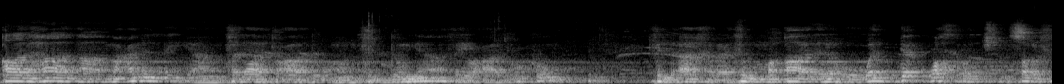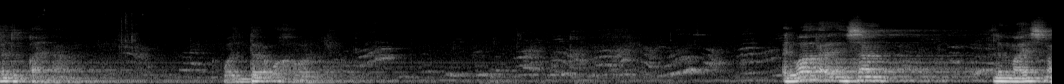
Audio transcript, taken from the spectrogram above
قال هذا معنى الأيام فلا تعادوهم في الدنيا فيعادوكم في الآخرة. ثم قال له ودع واخرج انصرف لا تبقى هنا ودع واخرج. الواقع الإنسان لما يسمع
